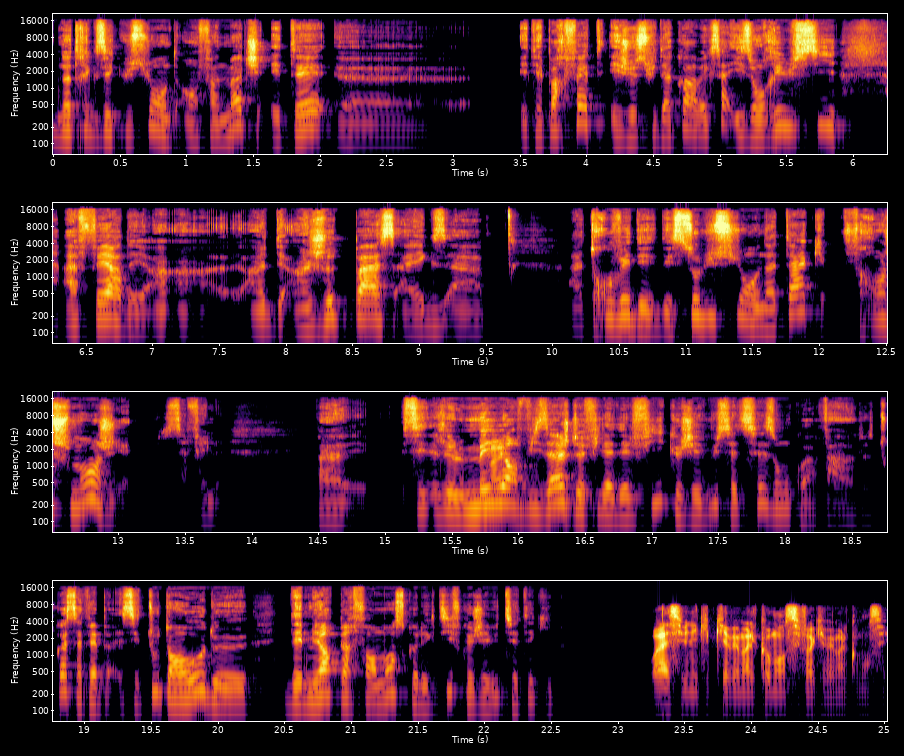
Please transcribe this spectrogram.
notre exécution en, fin de match était euh, était parfaite et je suis d'accord avec ça. Ils ont réussi à faire des, un, jeu de passe, à, à, trouver des, solutions en attaque. Franchement, ça fait c'est le meilleur visage de Philadelphie que j'ai vu cette saison quoi. Enfin, en tout cas, ça fait c'est tout en haut de des meilleures performances collectives que j'ai vues de cette équipe. Ouais, c'est une équipe qui avait mal commencé, enfin qui avait mal commencé.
